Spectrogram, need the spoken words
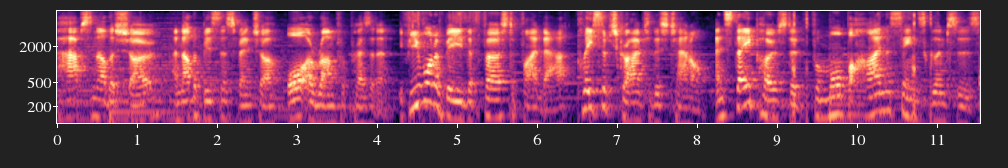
Perhaps another show, another business venture, or a run for president. If you want to be the first to find out, please subscribe to this channel and stay posted for more behind the scenes glimpses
